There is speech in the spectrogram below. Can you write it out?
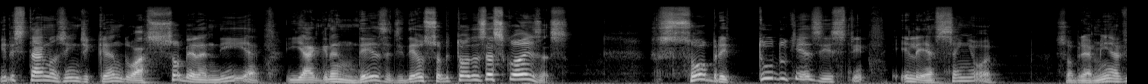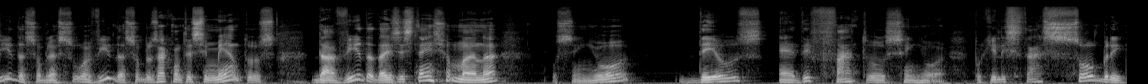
ele está nos indicando a soberania e a grandeza de Deus sobre todas as coisas. Sobre tudo que existe, ele é Senhor. Sobre a minha vida, sobre a sua vida, sobre os acontecimentos da vida, da existência humana, o Senhor Deus é de fato o Senhor, porque Ele está sobre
